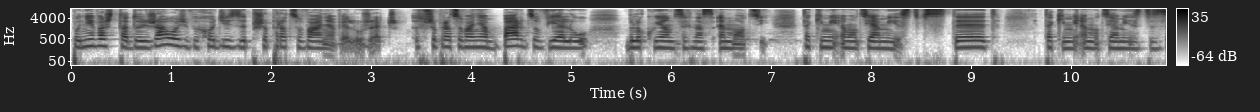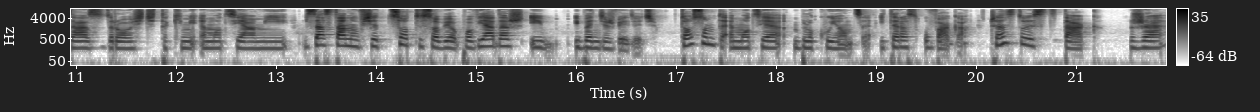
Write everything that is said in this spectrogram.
ponieważ ta dojrzałość wychodzi z przepracowania wielu rzeczy, z przepracowania bardzo wielu blokujących nas emocji. Takimi emocjami jest wstyd, takimi emocjami jest zazdrość, takimi emocjami. Zastanów się, co ty sobie opowiadasz, i, i będziesz wiedzieć. To są te emocje blokujące. I teraz uwaga. Często jest tak, że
